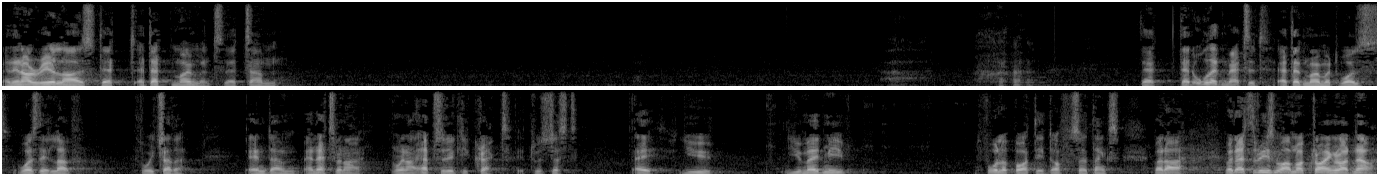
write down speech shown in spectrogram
and then I realized that at that moment that um, that, that all that mattered at that moment was, was their love for each other. And, um, and that's when I, when I absolutely cracked. It was just, hey, you, you made me fall apart there, Doff, so thanks. But, uh, but that's the reason why I'm not crying right now,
